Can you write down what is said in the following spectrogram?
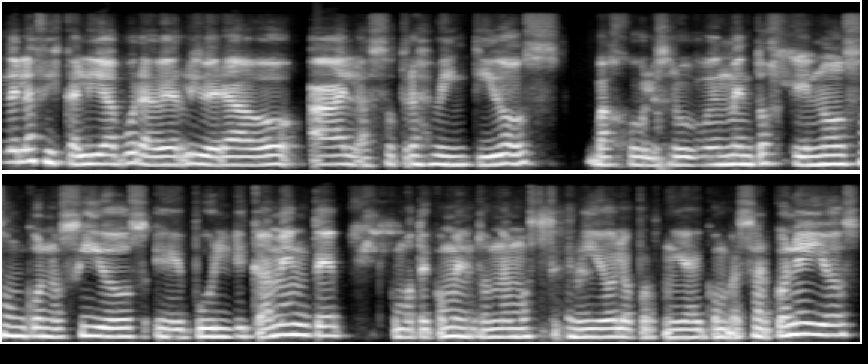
de la Fiscalía por haber liberado a las otras 22 bajo los argumentos que no son conocidos eh, públicamente. Como te comento, no hemos tenido la oportunidad de conversar con ellos,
